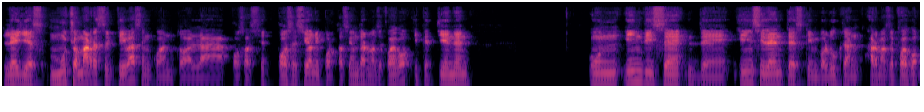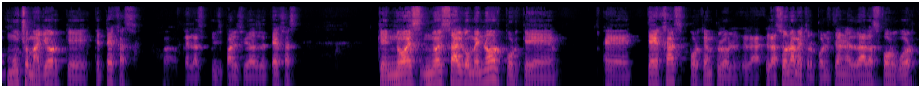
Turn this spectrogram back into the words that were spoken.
leyes mucho más restrictivas en cuanto a la posesión y portación de armas de fuego y que tienen un índice de incidentes que involucran armas de fuego mucho mayor que, Texas, que las principales ciudades de Texas, que no es, no es algo menor porque eh, Texas, por ejemplo, la, la, zona metropolitana de Dallas-Fort Worth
